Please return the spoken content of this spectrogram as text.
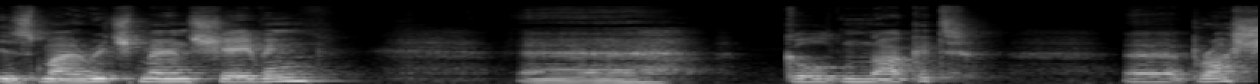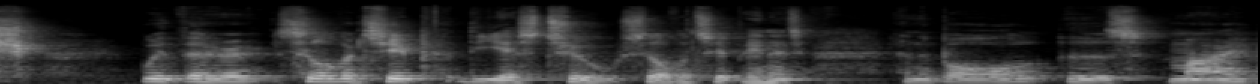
is my Rich Man Shaving uh, Golden Nugget uh, brush with the silver tip, the S2 silver tip in it. And the ball is my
